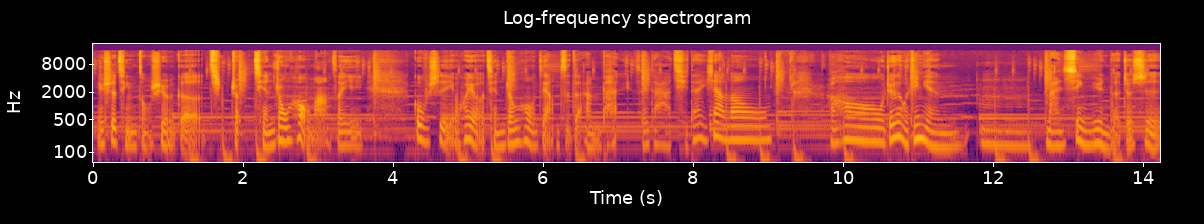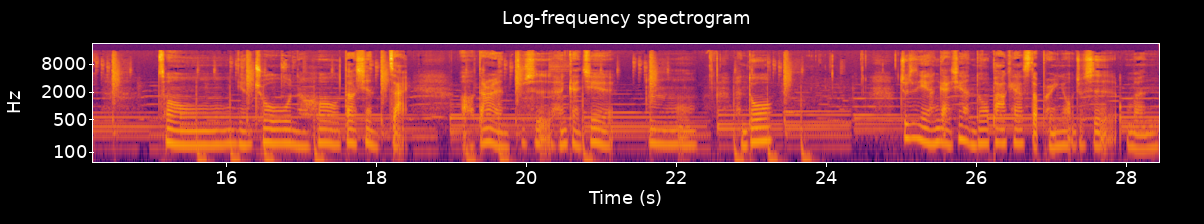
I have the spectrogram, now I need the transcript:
因为事情总是有一个前中前中后嘛，所以故事也会有前中后这样子的安排，所以大家期待一下喽。然后我觉得我今年嗯蛮幸运的，就是从年初然后到现在，呃，当然就是很感谢。嗯，很多，就是也很感谢很多 podcast 的朋友，就是我们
